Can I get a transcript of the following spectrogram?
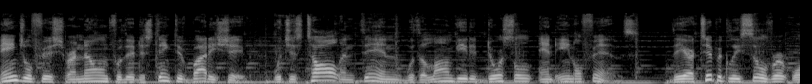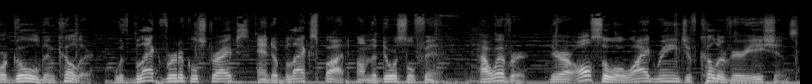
Angelfish are known for their distinctive body shape, which is tall and thin with elongated dorsal and anal fins. They are typically silver or gold in color, with black vertical stripes and a black spot on the dorsal fin. However, there are also a wide range of color variations,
